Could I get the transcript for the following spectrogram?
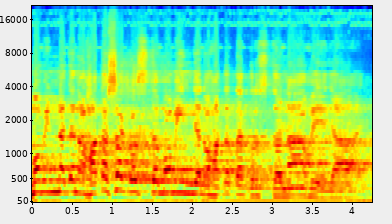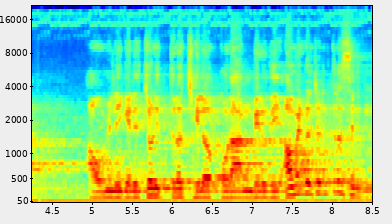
মমিন না যেন হতাশাগ্রস্ত, মমিন যেন হতাশাগ্রস্ত না হয়ে যায়। আওয়ামী লীগের চরিত্র ছিল কোরআন বিরোধী। আওয়ামী লীগের চরিত্র ছিল কি?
